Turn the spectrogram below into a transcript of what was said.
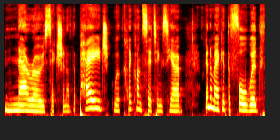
narrow section of the page. We'll click on settings here. We're going to make it the full width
